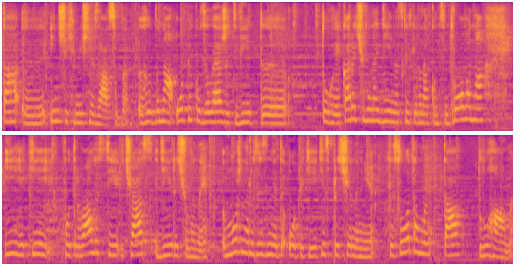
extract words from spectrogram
та е, інші хімічні засоби. Глибина опіку залежить від е, того, яка речовина діє, наскільки вона концентрована, і який по тривалості час дії речовини. Можна розрізнити опіки, які спричинені кислотами та лугами.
